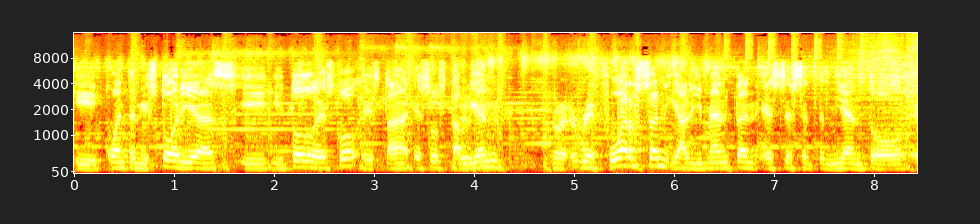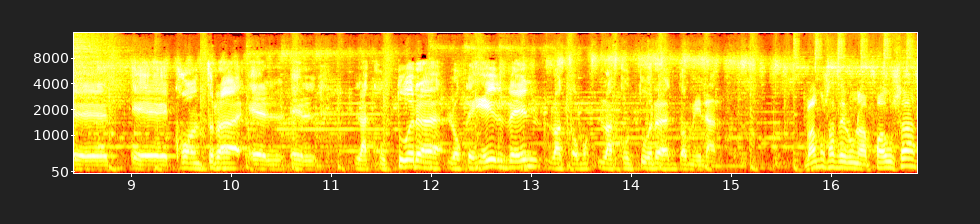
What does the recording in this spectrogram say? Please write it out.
y cuentan historias y, y, todo esto, está, esos también refuerzan y alimentan ese sentimiento eh, contra el, el, la cultura, lo que ellos ven, la, la cultura dominante. Vamos a hacer una pausa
